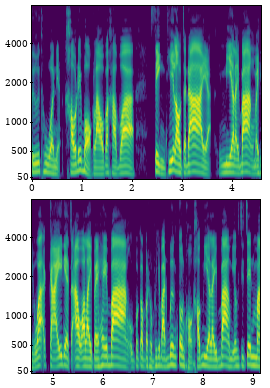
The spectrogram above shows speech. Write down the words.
ซื้อทัวร์เนี่ยเขาได้บอกเราปะครับว่าสิ่งที่เราจะได้อะมีอะไรบ้าง หมายถึงว่าไกด์เนี่ยจะเอาอะไรไปให้บ้าง อุปกรณ์ปฐมพยาบาลเบื้องต้นของเขามีอะไรบ้างมีออกซิเจนไหม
